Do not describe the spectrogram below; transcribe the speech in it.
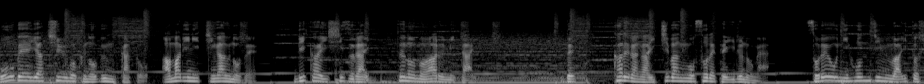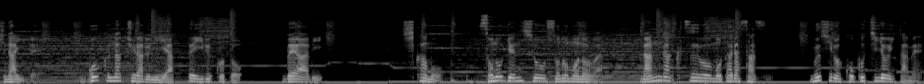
欧米や中国の文化とあまりに違うので理解しづらいってのもあるみたい。で彼らが一番恐れているのがそれを日本人は意図しないでごくナチュラルにやっていることでありしかもその現象そのものは何ら苦痛をもたらさずむしろ心地よいため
